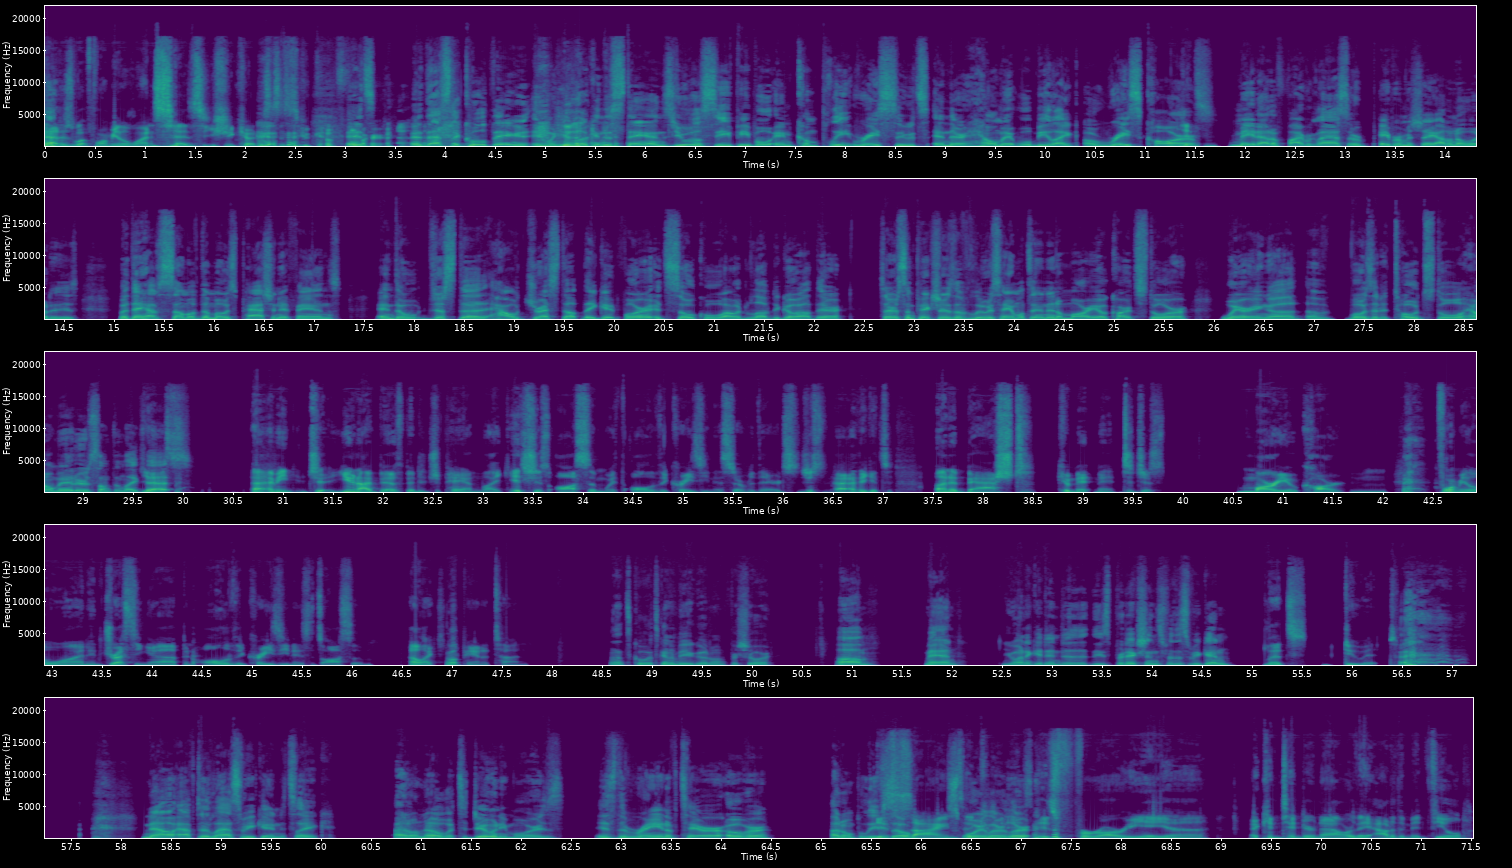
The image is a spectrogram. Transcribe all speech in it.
That is what Formula 1 says you should go to Suzuka for. That's the cool thing. And when you look in the stands, you will see people in complete race suits, and their helmet will be like a race car Yes. made out of fiberglass or paper mache. I don't know what it is, but they have some of the most passionate fans, and the just the how dressed up they get for it. It's so cool. I would love to go out there. So there's some pictures of Lewis Hamilton in a Mario Kart store wearing a, a what was it, a toadstool helmet or something like that. Yes. I I mean, J- you and I have both been to Japan. Like, it's just awesome with all of the craziness over there. It's just, I think it's unabashed commitment to just Mario Kart and Formula One and dressing up and all of the craziness. It's awesome. I liked Well- Japan a ton. That's cool. It's going to be a good one for sure. Um, man, you want to get into these predictions for this weekend? Let's do it. now, after last weekend, it's like I don't know what to do anymore. Is is the reign of terror over? I don't believe Is so. Sainz Spoiler con- alert. Is, is Ferrari a uh, a contender now? Are they out of the midfield?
